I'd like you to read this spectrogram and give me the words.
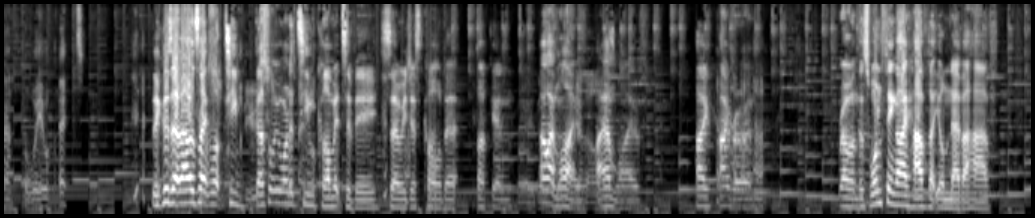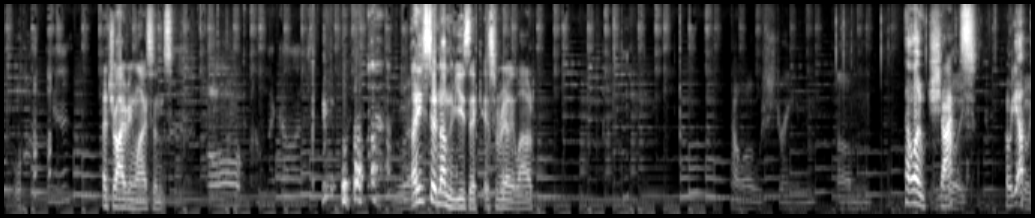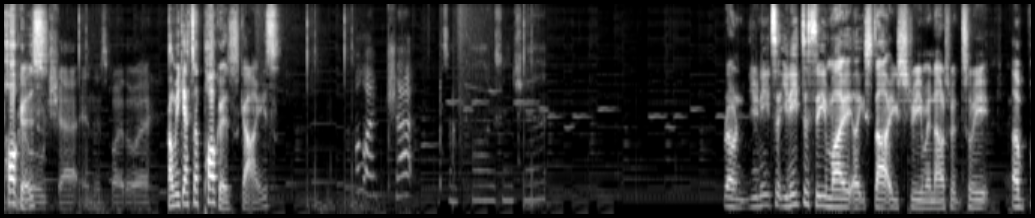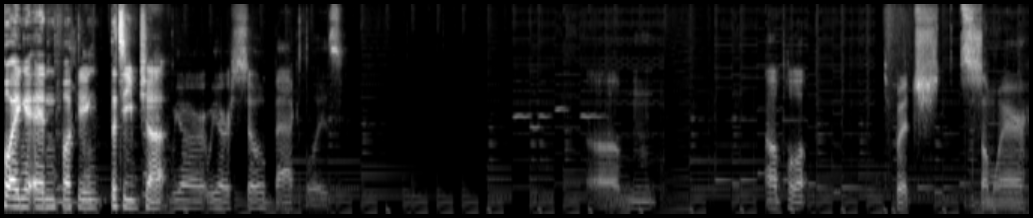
Wait, what? Because that was like what team. That's what we wanted Team Comet to be, so we just called it fucking. Oh, I'm live. I am live. Hi, hi, Ruwan. Ruwan, there's one thing I have that you'll never have: a driving license. Oh, Oh my god. I need to turn down the music. It's really loud. hello stream. Um, Hello, Really- chat. Can we get a poggers? no chat in this, by the way. Can we get a poggers, guys? Hello, chat. Some fogs in chat. Ruwan, you need to you need to see my like starting stream announcement tweet. I'm putting it in fucking the team chat. We are we are so back, boys. Um, I'll pull up Twitch somewhere.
